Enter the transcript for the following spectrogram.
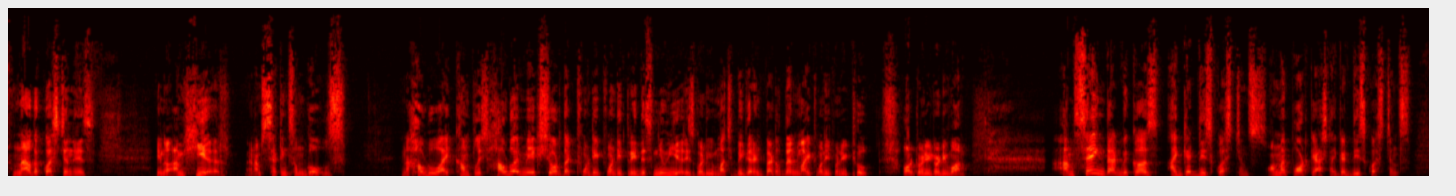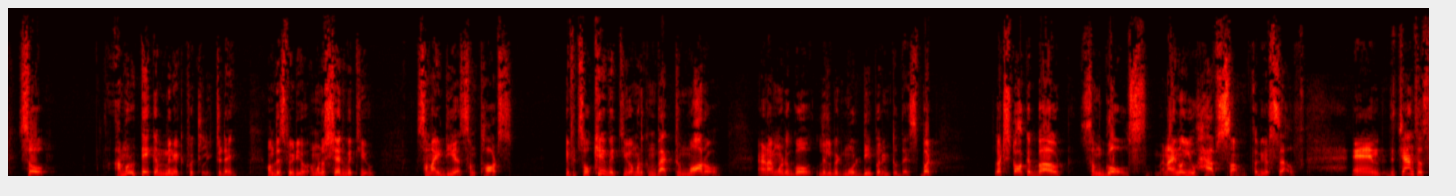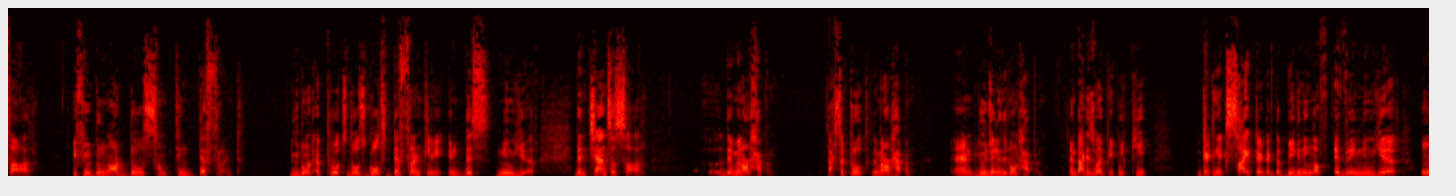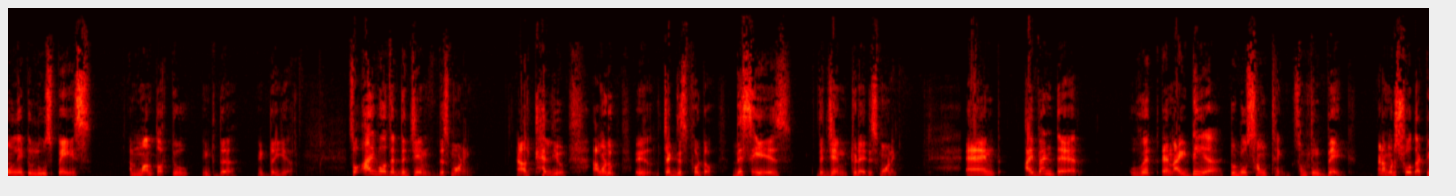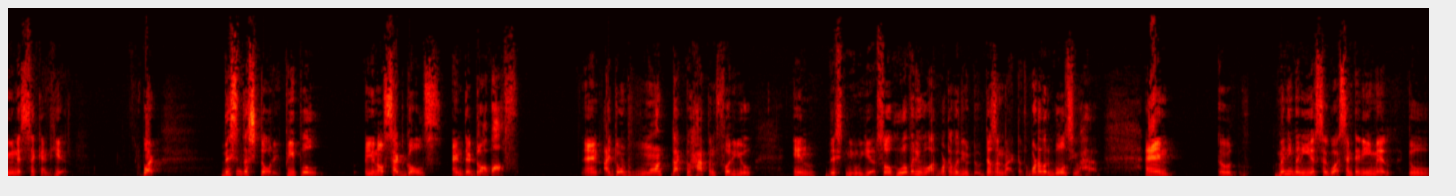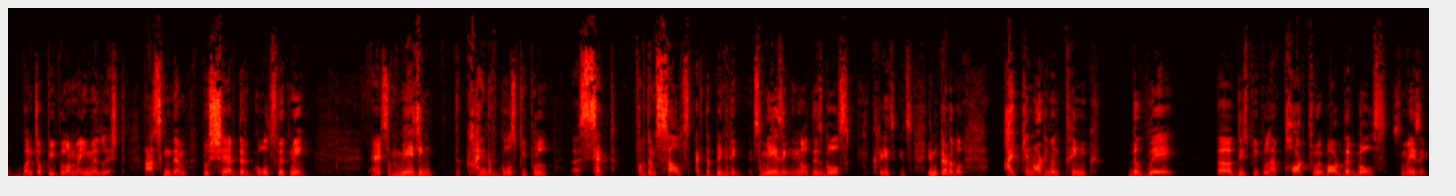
Now the question is, you know, I'm here and I'm setting some goals. You know, how do I accomplish? How do I make sure that 2023, this new year, is going to be much bigger and better than my 2022 or 2021? I'm saying that because I get these questions on my podcast. I get these questions. So I'm going to take a minute quickly today on this video. I'm going to share with you some ideas, some thoughts. If it's okay with you, I'm going to come back tomorrow and I'm going to go a little bit more deeper into this. But let's talk about some goals. And I know you have some for yourself. And the chances are, if you do not do something different, you don't approach those goals differently in this new year, then chances are uh, they may not happen. That's the truth. They may not happen. And usually they don't happen. And that is why people keep getting excited at the beginning of every new year only to lose pace a month or two into the, into the year. So I was at the gym this morning. I'll tell you, I want to uh, check this photo. This is the gym today, this morning. And I went there with an idea to do something, something big. And I'm going to show that to you in a second here. But this is the story. People, you know, set goals and they drop off. And I don't want that to happen for you in this new year. So, whoever you are, whatever you do, doesn't matter. Whatever goals you have. And uh, many, many years ago, I sent an email to a bunch of people on my email list asking them to share their goals with me. And it's amazing the kind of goals people uh, set for themselves at the beginning. It's amazing, you know, these goals. Crazy. It's incredible. I cannot even think the way uh, these people have thought through about their goals. It's amazing.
